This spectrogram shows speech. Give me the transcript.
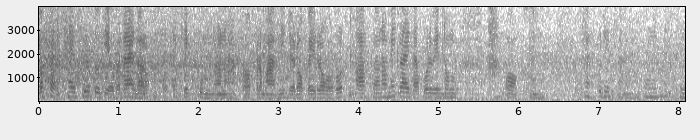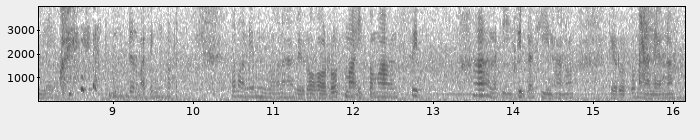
ก็ใส่แค่เสื้อตัวเดียวก็ได้นะแล้วก็ใส่แจ็คเก็ตคลุมแล้วนะก็ประมาณนี้เดี๋ยวเราไปรอรถบัสนะไม่ไกลจากบริเวณตรงทางออกของทางผู้โดยสารตรงนี้ถึงแล้วถึงเดินมาแค่นี้ก็ก็รอนิดนึงเนาะนะเดี๋ยวรอรถมาอีกประมาณ 15 นาที 10 นาทีนะเนาะเดี๋ยวรถก็มาแล้วนะไป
